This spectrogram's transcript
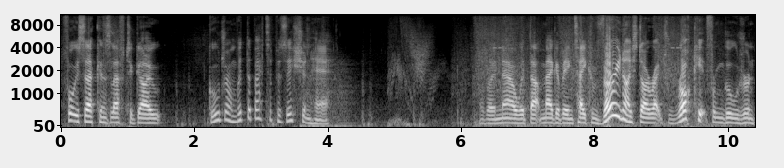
40 seconds left to go. Gouldron with the better position here. Although now with that Mega being taken, very nice direct rocket from Gouldron.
